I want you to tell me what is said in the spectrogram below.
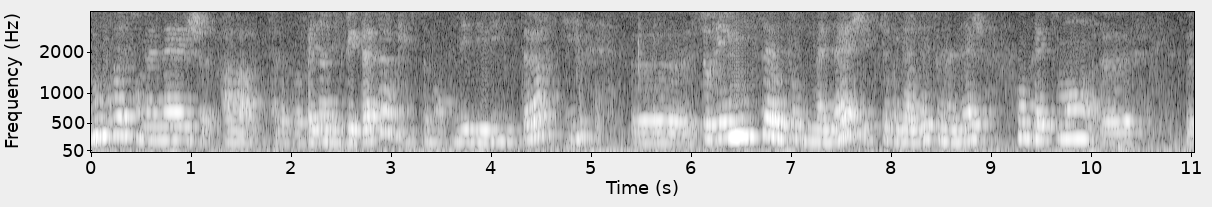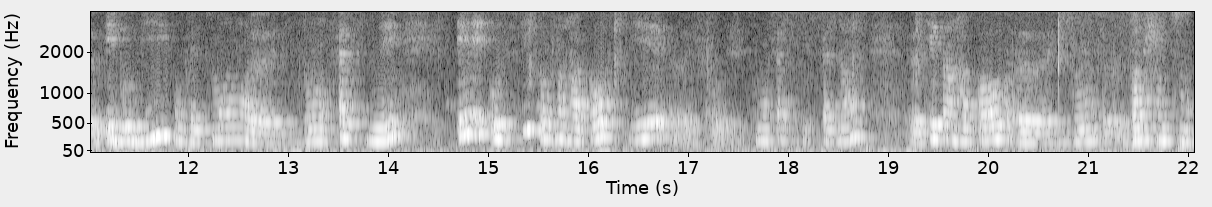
ouvrait son manège à, alors on ne va pas dire des spectateurs justement, mais des visiteurs qui se réunissaient autour du manège et qui regardaient ce manège complètement ébobi, complètement, disons, fasciné et aussi dans un rapport qui est, euh, il faut effectivement faire cette expérience, euh, qui est un rapport, euh, disons, d'enchantement.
